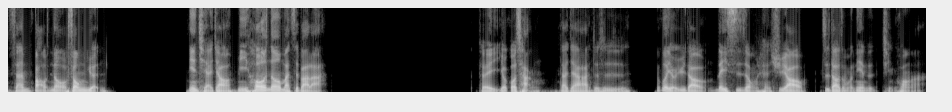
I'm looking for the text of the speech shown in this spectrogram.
三宝 no 松原，念起来叫米吼 no 马兹巴拉。所以有够长，大家就是如果有遇到类似这种很需要知道怎么念的情况啊，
